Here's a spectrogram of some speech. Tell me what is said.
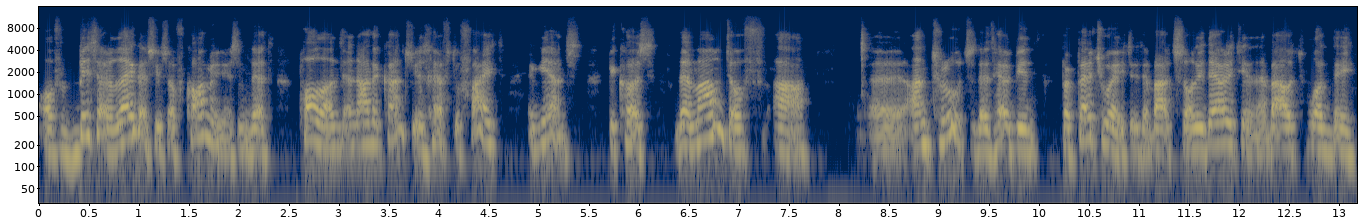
of bitter legacies of communism that Poland and other countries have to fight against because the amount of uh, uh, untruths that have been perpetuated about solidarity and about what they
